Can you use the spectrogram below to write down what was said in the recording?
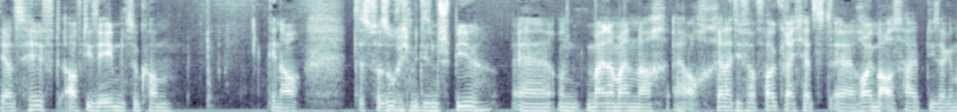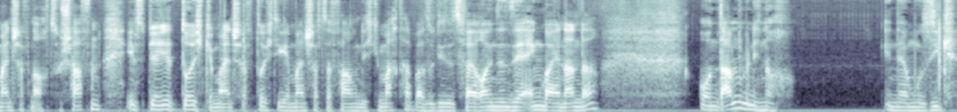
der uns hilft, auf diese Ebene zu kommen. Genau, das versuche ich mit diesem Spiel äh, und meiner Meinung nach äh, auch relativ erfolgreich jetzt äh, Räume außerhalb dieser Gemeinschaften auch zu schaffen, inspiriert durch Gemeinschaft, durch die Gemeinschaftserfahrung, die ich gemacht habe. Also diese zwei Rollen sind sehr eng beieinander. Und dann bin ich noch in der Musik,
